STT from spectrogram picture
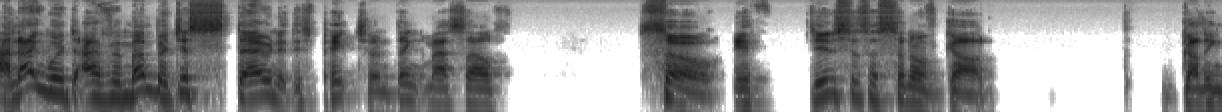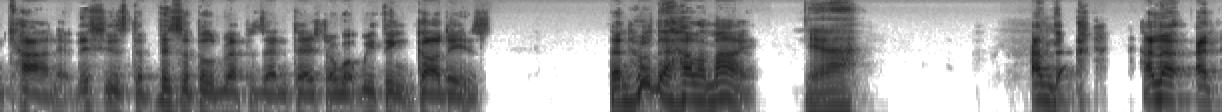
And i would i remember just staring at this picture and thinking to myself so if jesus is the son of god god incarnate this is the visible representation of what we think god is then who the hell am i? Yeah. And and, and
